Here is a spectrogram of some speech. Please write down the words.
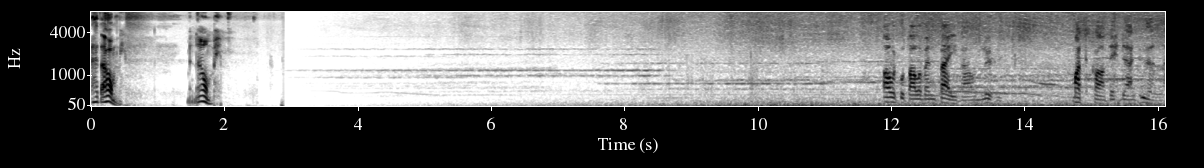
Lähdetään hommiin. Mennään hommiin. Alkutalven päivä on lyhyt. Matkaa tehdään yöllä.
